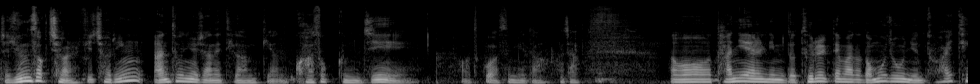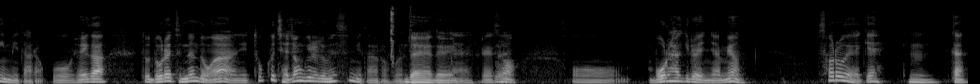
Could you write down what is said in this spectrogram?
자, 윤석철 피처링 안토니오 자네티가 함께한 과속 금지 어, 듣고 왔습니다. 자, 어, 다니엘 님도 들을 때마다 너무 좋은 윤투 화이팅입니다라고 저희가 또 노래 듣는 동안 이 토크 재정비를 좀 했습니다, 여러분. 네, 네. 네, 그래서 어, 뭘 하기로 했냐면 서로에게 음. 일단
